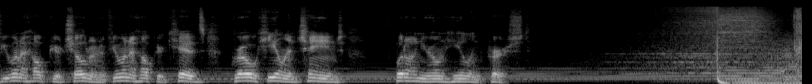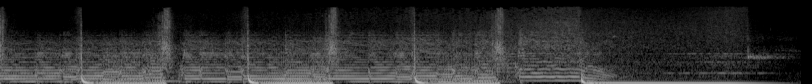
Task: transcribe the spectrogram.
If you want to help your children, if you want to help your kids grow, heal, and change, put on your own healing first.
